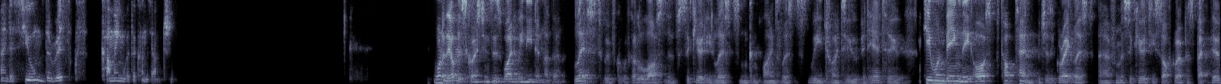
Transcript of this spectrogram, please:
and assume the risks coming with the consumption one of the obvious questions is why do we need another list? We've got, we've got a lot of security lists and compliance lists we try to adhere to. Key one being the OWASP Top 10, which is a great list uh, from a security software perspective,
